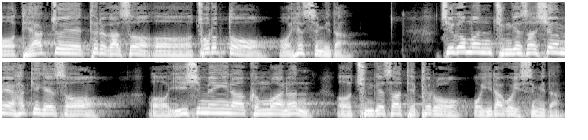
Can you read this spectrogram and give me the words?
어, 대학조에 들어가서 어, 졸업도 어, 했습니다. 지금은 중개사 시험에 합격해서 20명이나 근무하는 중개사 대표로 일하고 있습니다.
